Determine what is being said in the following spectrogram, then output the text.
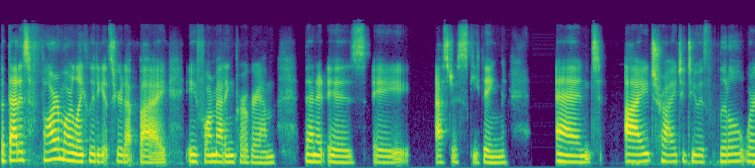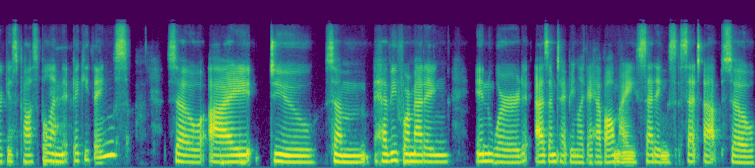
but that is far more likely to get screwed up by a formatting program than it is a asterisky thing. And I try to do as little work as possible on nitpicky things. So I do some heavy formatting in Word as I'm typing, like I have all my settings set up so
